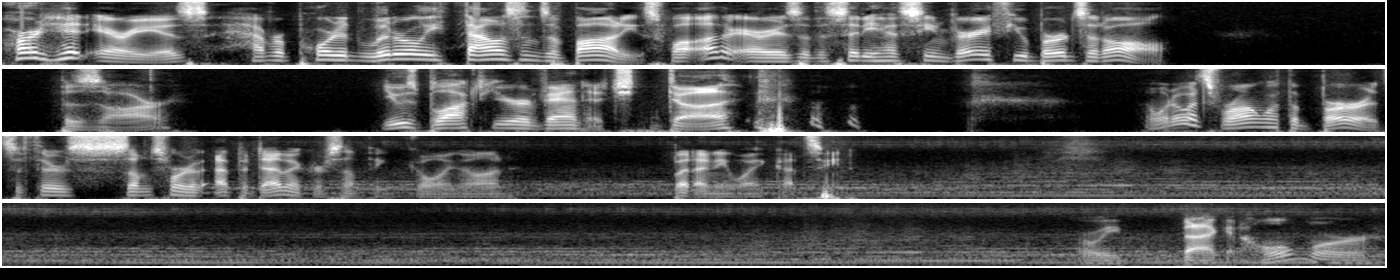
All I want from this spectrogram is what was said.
Hard hit areas have reported literally thousands of bodies, while other areas of the city have seen very few birds at all. Bizarre. Use block to your advantage. Duh. I wonder what's wrong with the birds, if there's some sort of epidemic or something going on. But anyway, cutscene. Are we back at home, or...?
